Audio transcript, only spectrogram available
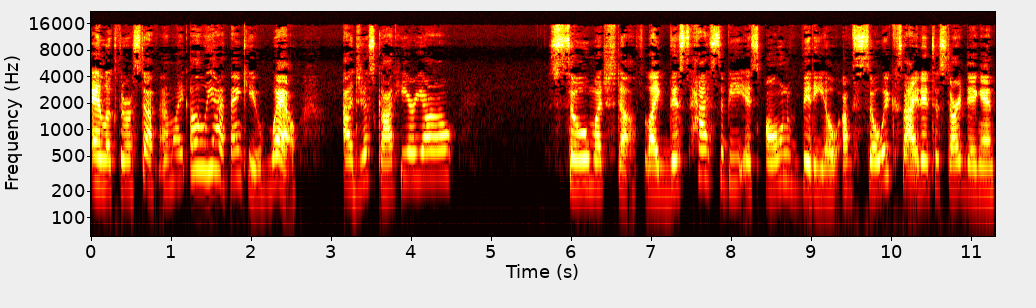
and look through her stuff. And I'm like, oh yeah, thank you. Well, I just got here, y'all. So much stuff. Like this has to be its own video. I'm so excited to start digging.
